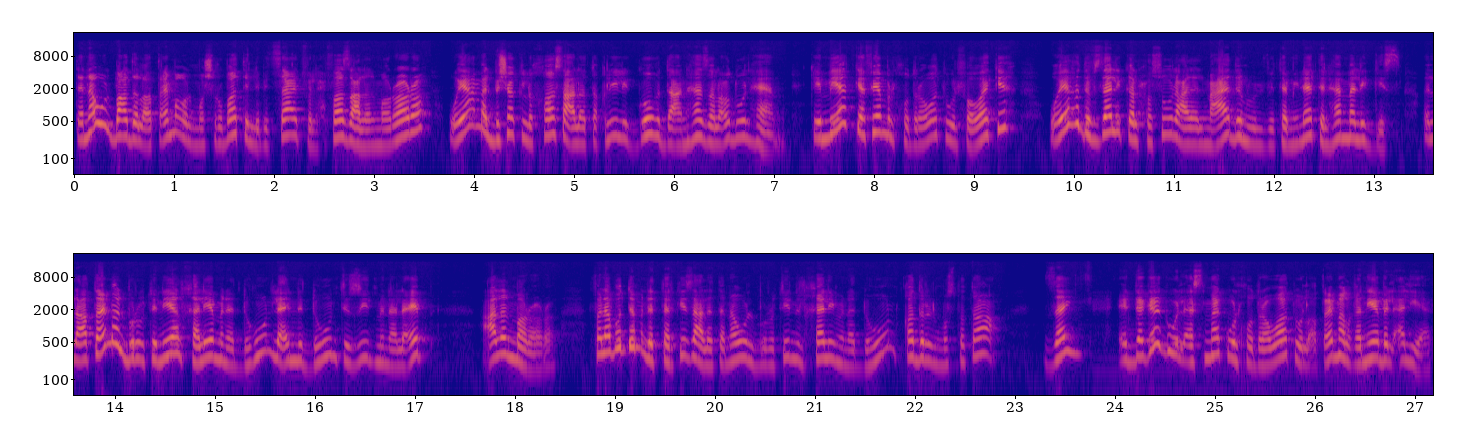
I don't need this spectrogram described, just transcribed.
تناول بعض الأطعمة والمشروبات اللي بتساعد في الحفاظ على المرارة ويعمل بشكل خاص على تقليل الجهد عن هذا العضو الهام. كميات كافية من الخضروات والفواكه ويهدف ذلك الحصول على المعادن والفيتامينات الهامة للجسم. الأطعمة البروتينية الخالية من الدهون لأن الدهون تزيد من العبء على المرارة. فلا بد من التركيز على تناول البروتين الخالي من الدهون قدر المستطاع زي الدجاج والأسماك والخضروات والأطعمة الغنية بالألياف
